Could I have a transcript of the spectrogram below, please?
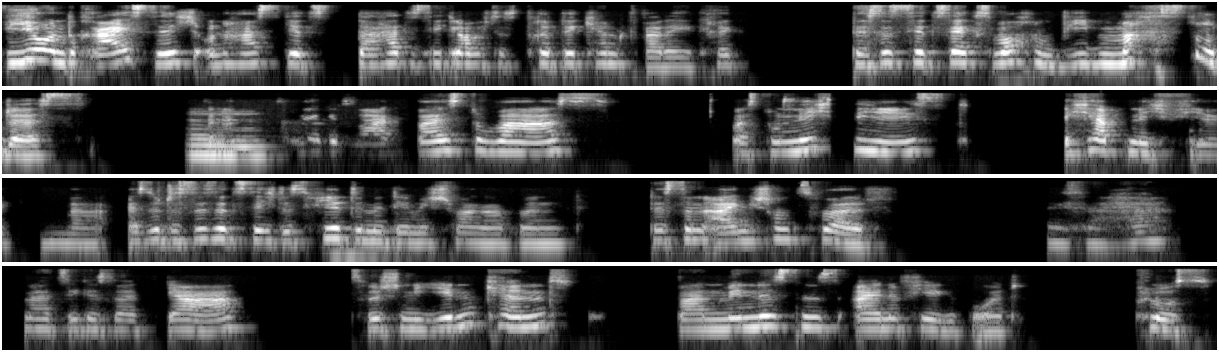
34 und hast jetzt, da hatte sie, glaube ich, das dritte Kind gerade gekriegt. Das ist jetzt sechs Wochen. Wie machst du das? Dann hat Mhm. sie mir gesagt, weißt du was, was du nicht siehst? Ich habe nicht vier Kinder. Also das ist jetzt nicht das vierte, mit dem ich schwanger bin. Das sind eigentlich schon zwölf. Und ich so, hä? Dann hat sie gesagt, ja, zwischen jedem Kind waren mindestens eine Fehlgeburt. Plus.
